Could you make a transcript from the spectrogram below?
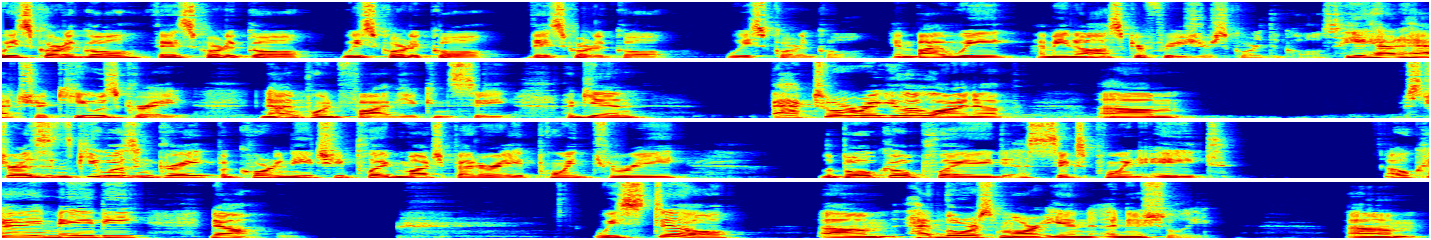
We scored a goal, they scored a goal, we scored a goal, they scored a goal, we scored a goal. And by we, I mean Oscar Frazier scored the goals. He had a hat trick. He was great. 9.5, you can see. Again, back to our regular lineup. Um, wasn't great, but Kornichi played much better, 8.3. Laboko played a 6.8. Okay, maybe. Now, we still um, had Lorismar in initially. Um,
